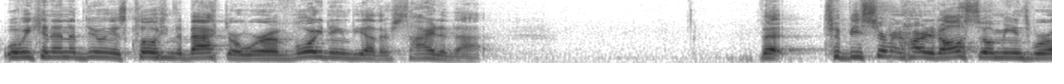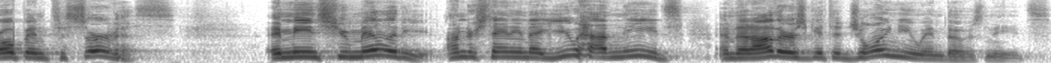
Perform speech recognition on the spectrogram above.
what we can end up doing is closing the back door. We're avoiding the other side of that. That to be servant hearted also means we're open to service. It means humility, understanding that you have needs and that others get to join you in those needs.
